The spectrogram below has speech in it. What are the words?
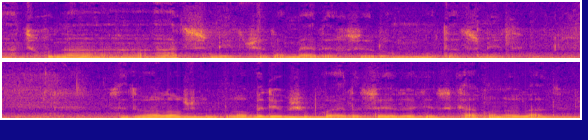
התכונה העצמית של המלך זה רוממות עצמית. זה דבר לא, לא בדיוק שהוא פועל את זה, זה ככה הוא נולד.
